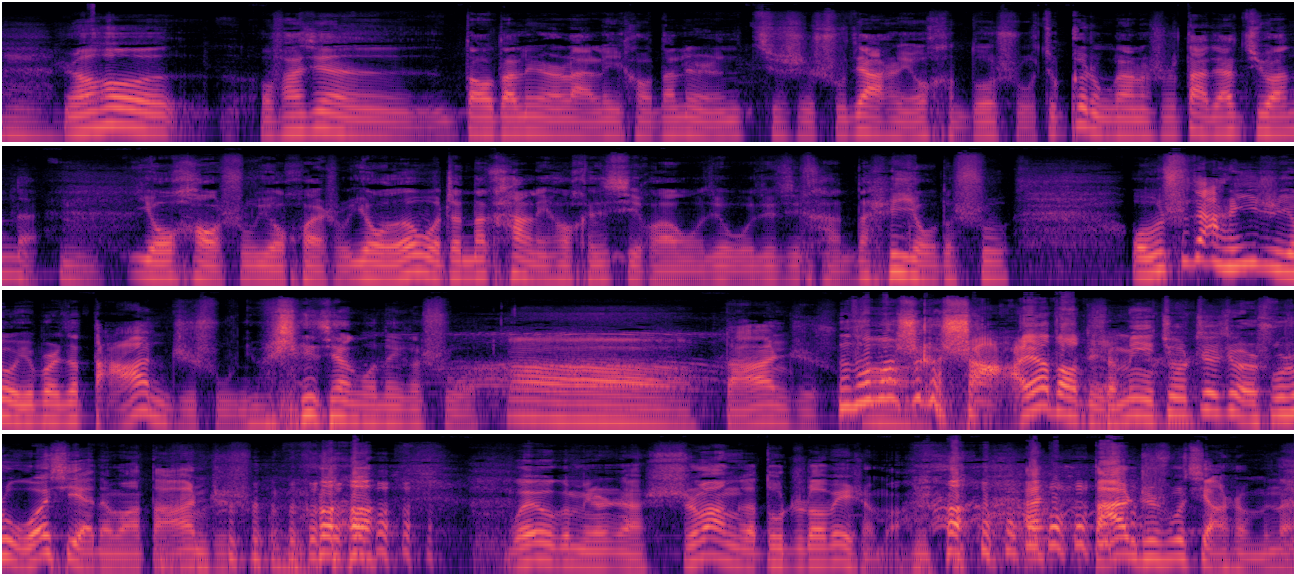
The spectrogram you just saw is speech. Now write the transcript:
嗯然后我发现到单立人来了以后，单立人就是书架上有很多书，就各种各样的书，大家捐的，嗯，有好书有坏书，有的我真的看了以后很喜欢，我就我就去看，但是有的书。我们书架上一直有一本叫《答案之书》，你们谁见过那个书？啊，答案之书那他妈是个啥呀？到底什么意思？就这这本书是我写的吗？答案之书，我有个名儿啊，十万个都知道为什么。哎，答案之书讲什么呢？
